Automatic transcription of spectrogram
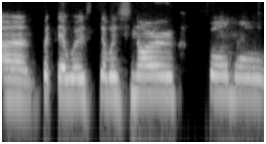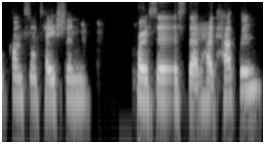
um, but there was there was no formal consultation process that had happened.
